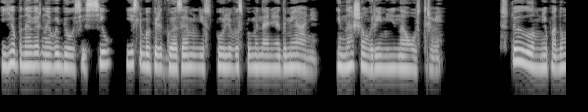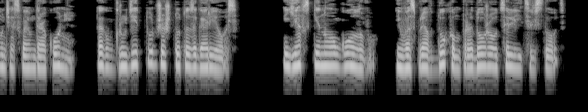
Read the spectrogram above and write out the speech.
И я бы, наверное, выбилась из сил, если бы перед глазами не всплыли воспоминания о Дамиане и нашем времени на острове. Стоило мне подумать о своем драконе, как в груди тут же что-то загорелось. Я вскинул голову и, воспряв духом, продолжил целительствовать.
